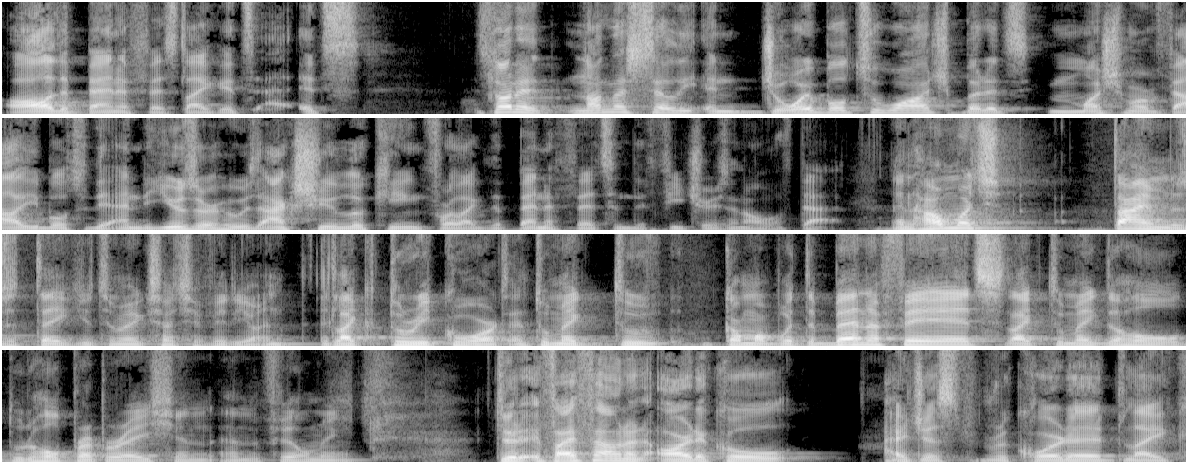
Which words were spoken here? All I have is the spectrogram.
all the benefits. Like it's it's it's not a, not necessarily enjoyable to watch, but it's much more valuable to the end user who is actually looking for like the benefits and the features and all of that. And how much time does it take you to make such a video and like to record and to make to come up with the benefits, like to make the whole do the whole preparation and filming? Dude, if I found an article, I just recorded like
